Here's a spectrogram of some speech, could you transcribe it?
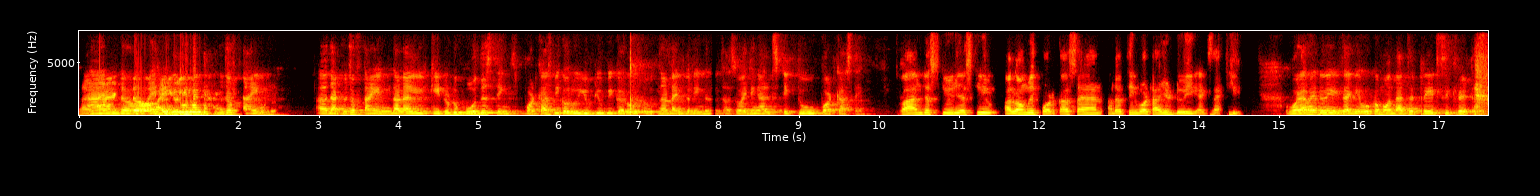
Right. And uh, uh, I really don't have that much of time. Uh, that much of time that I'll cater to both these things. Podcast bhi karo, YouTube bhi karo, so itna time to nahi milta. So I think I'll stick to podcasting. So I'm just curious, ki, along with podcast and other thing, what are you doing exactly? What am I doing exactly? Oh, come on, that's a trade secret.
